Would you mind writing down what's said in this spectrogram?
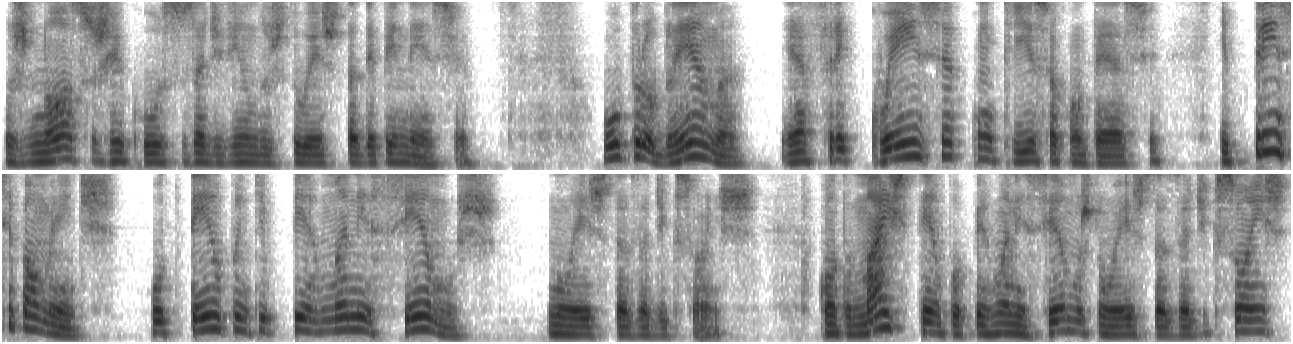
os nossos recursos advindos do eixo da dependência. O problema é a frequência com que isso acontece e principalmente o tempo em que permanecemos no eixo das adicções. Quanto mais tempo permanecemos no eixo das adicções,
